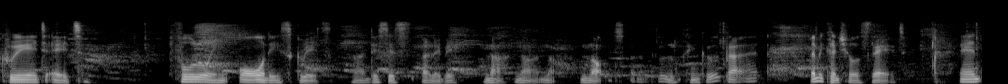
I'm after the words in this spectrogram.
create it following all these grids uh, this is a little bit no no no not looking good but let me control Z. And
